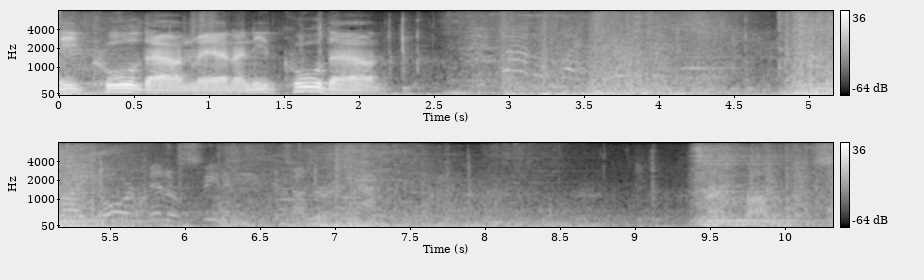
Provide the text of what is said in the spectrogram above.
Need cooldown, man. I need cooldown. followers.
